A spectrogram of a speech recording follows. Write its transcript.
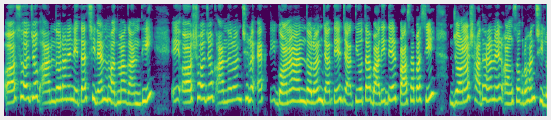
অসহযোগ আন্দোলনের নেতা ছিলেন মহাত্মা গান্ধী। এই অসহযোগ আন্দোলন ছিল একটি গণ আন্দোলন যাতে জাতীয়তাবাদীদের পাশাপাশি জনসাধারণের অংশগ্রহণ ছিল।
